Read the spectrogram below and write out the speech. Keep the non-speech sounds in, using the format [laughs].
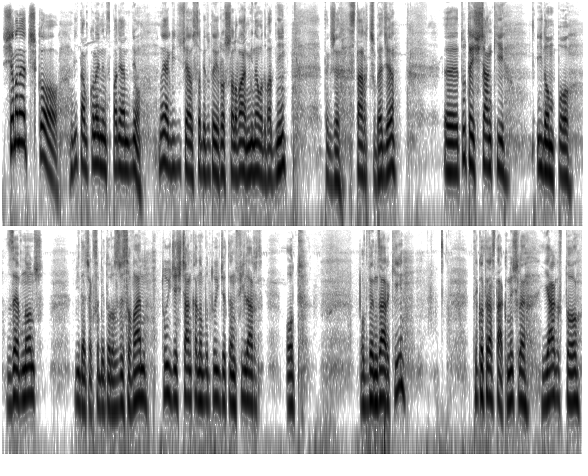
Siemaneczko! Witam w kolejnym wspaniałym dniu. No jak widzicie, ja już sobie tutaj rozszalowałem, minęło dwa dni, także starć będzie. E, tutaj ścianki idą po zewnątrz. Widać jak sobie to rozrysowałem. Tu idzie ścianka, no bo tu idzie ten filar od, od wędzarki. Tylko teraz tak, myślę jak to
